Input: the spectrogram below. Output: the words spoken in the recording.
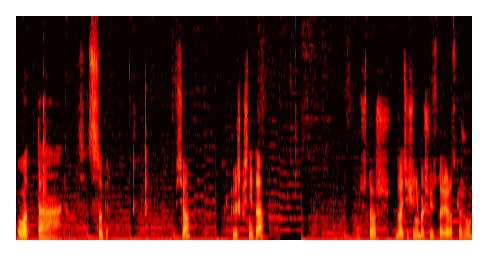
Вот так. Супер. Все. Крышка снята. Что ж, давайте еще небольшую историю расскажу.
